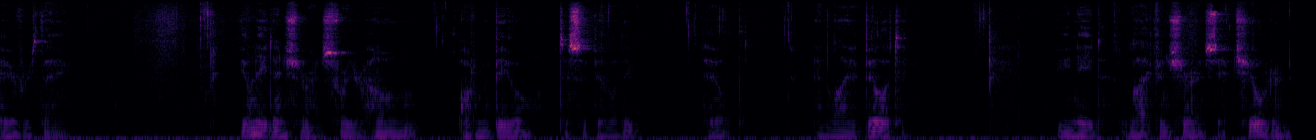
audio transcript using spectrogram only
everything. You'll need insurance for your home, automobile, disability, health, and liability. You need life insurance if children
